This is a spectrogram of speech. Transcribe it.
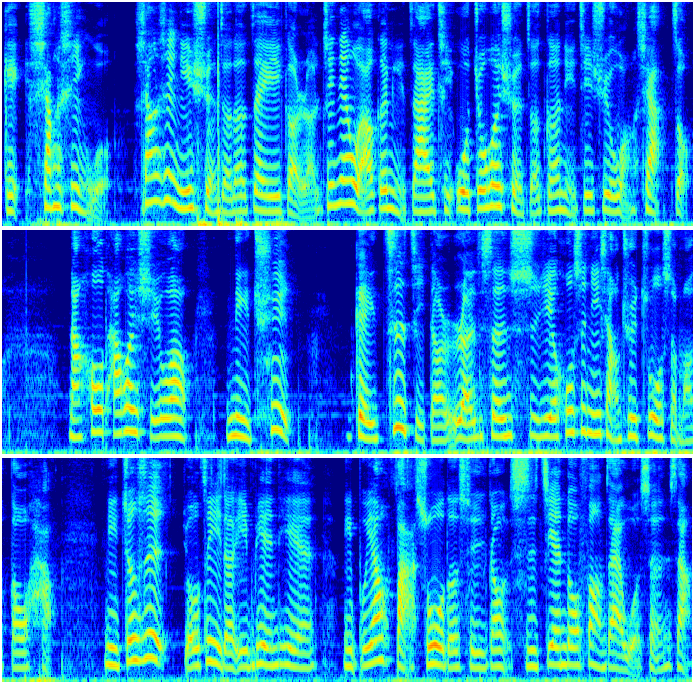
给相信我，相信你选择的这一个人，今天我要跟你在一起，我就会选择跟你继续往下走。然后他会希望你去给自己的人生事业，或是你想去做什么都好，你就是有自己的一片天。你不要把所有的时都时间都放在我身上，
